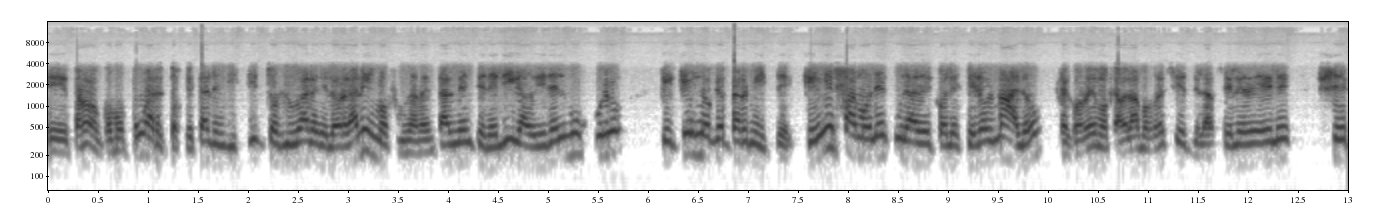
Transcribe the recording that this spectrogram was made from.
Eh, perdón, como puertos que están en distintos lugares del organismo, fundamentalmente en el hígado y en el músculo, que qué es lo que permite que esa molécula de colesterol malo, recordemos que hablamos recién de la LDL, se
